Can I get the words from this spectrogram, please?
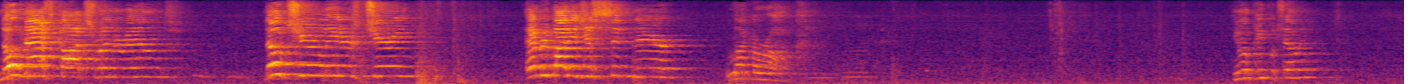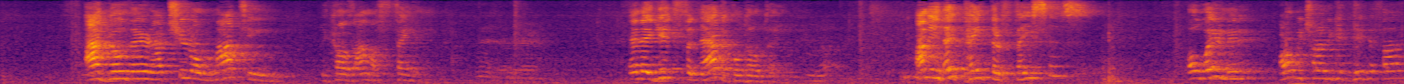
no mascots running around. No cheerleaders cheering. Everybody just sitting there like a rock. You know what people tell me? I go there and I cheer on my team because I'm a fan. And they get fanatical, don't they? I mean, they paint their faces. Oh, wait a minute. Aren't we trying to get dignified?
